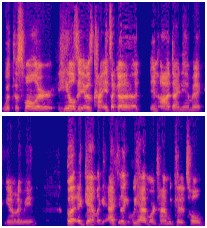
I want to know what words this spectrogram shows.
with the smaller heels, it was kind. It's like a an odd dynamic. You know what I mean? But again, like, I feel like if we had more time, we could have told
